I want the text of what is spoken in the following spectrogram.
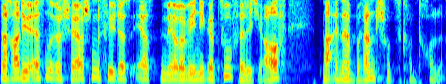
Nach Radio Essen Recherchen fiel das erst mehr oder weniger zufällig auf bei einer Brandschutzkontrolle.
